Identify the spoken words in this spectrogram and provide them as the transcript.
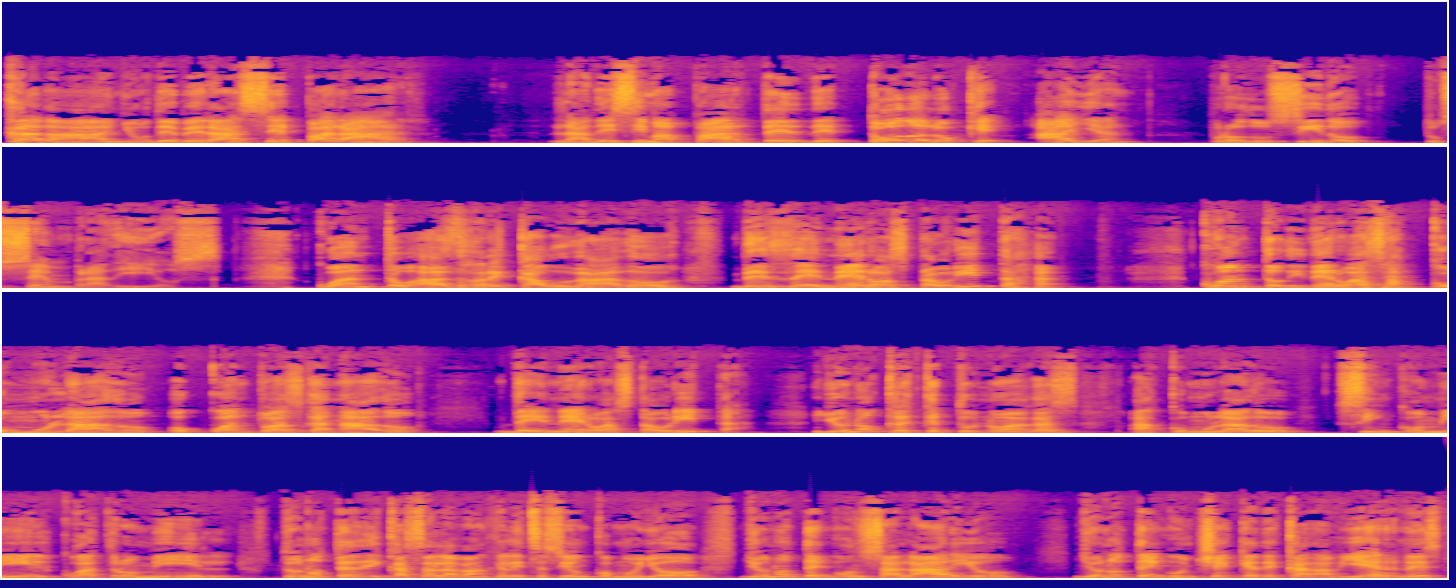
cada año deberás separar la décima parte de todo lo que hayan producido tus sembradíos. ¿Cuánto has recaudado desde enero hasta ahorita? ¿Cuánto dinero has acumulado o cuánto has ganado de enero hasta ahorita. Yo no creo que tú no hagas acumulado cinco mil, cuatro mil. Tú no te dedicas a la evangelización como yo. Yo no tengo un salario. Yo no tengo un cheque de cada viernes.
